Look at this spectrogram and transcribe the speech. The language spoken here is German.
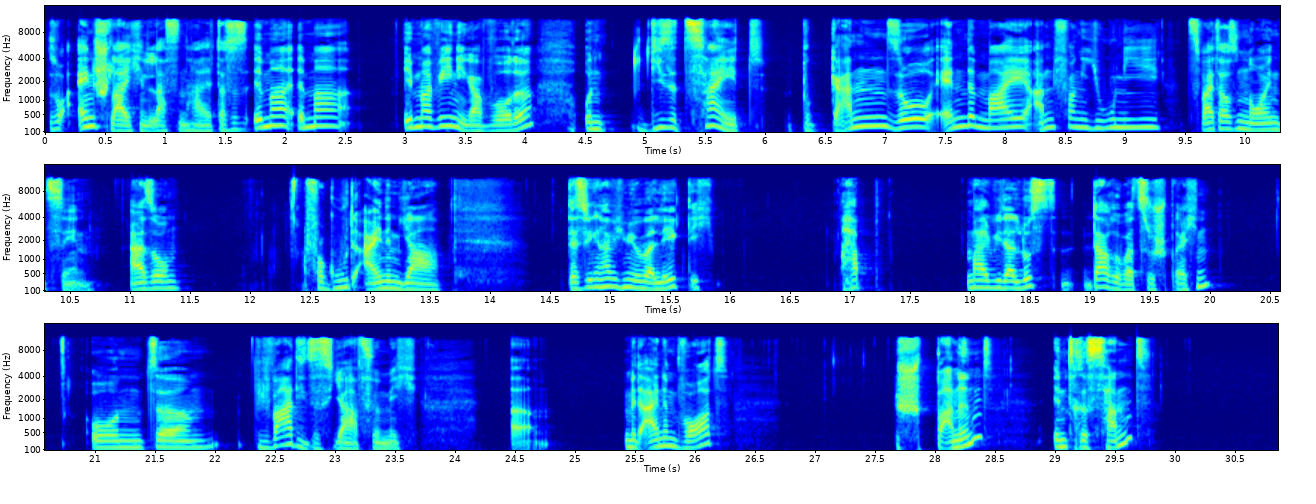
so einschleichen lassen halt, dass es immer, immer, immer weniger wurde und diese Zeit begann so Ende Mai, Anfang Juni 2019. Also vor gut einem Jahr. Deswegen habe ich mir überlegt, ich habe mal wieder Lust, darüber zu sprechen. Und ähm, wie war dieses Jahr für mich? Ähm, mit einem Wort, spannend, interessant.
